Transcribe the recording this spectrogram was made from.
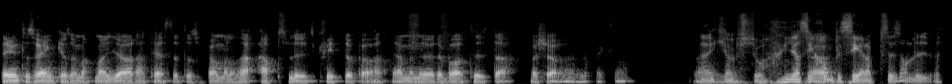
det är ju inte så enkelt som att man gör det här testet och så får man ett absolut kvitto på att ja, men nu är det bara att tuta och köra. Liksom. Nej, kan jag förstå. Ganska ja. komplicerat precis som livet.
